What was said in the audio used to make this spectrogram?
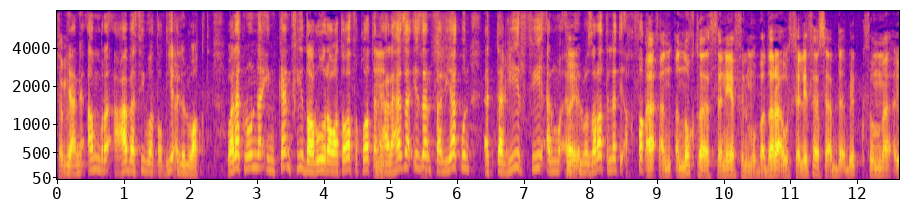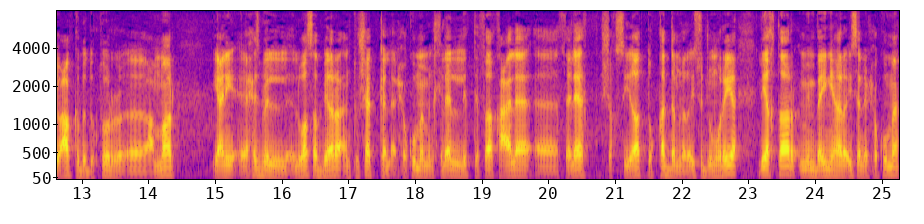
تمام يعني أمر عبثي وتضييع للوقت ولكن قلنا إن كان في ضرورة وتوافق وطني. على هذا إذا فليكن التغيير في الم... طيب. الوزارات التي أخفقت الن- النقطة الثانية في المبادرة أو الثالثة سأبدأ بك ثم يعقب الدكتور آه، عمار يعني حزب ال- الوسط بيرى أن تشكل الحكومة من خلال الاتفاق على آه، ثلاث شخصيات تقدم لرئيس الجمهورية ليختار من بينها رئيسا للحكومة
